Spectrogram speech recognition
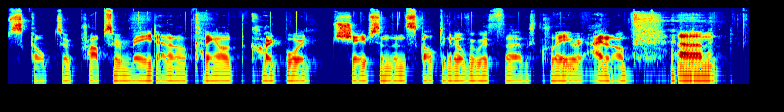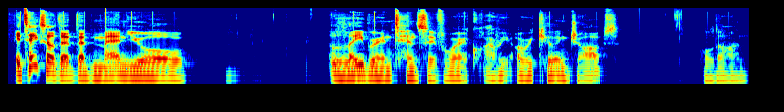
sculpts or props are made. I don't know cutting out cardboard shapes and then sculpting it over with uh, with clay or i don't know. Um, it takes out that that manual labor intensive work. Are we are we killing jobs? Hold on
